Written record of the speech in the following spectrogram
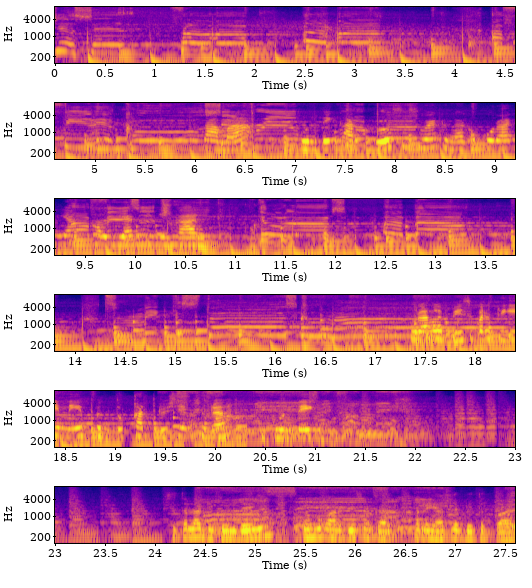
Sama gunting kardus sesuai dengan ukuran yang kalian inginkan. Kurang lebih seperti ini bentuk kardus yang sudah digunting. Setelah digunting, tumpuk kardus agar terlihat lebih tebal.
